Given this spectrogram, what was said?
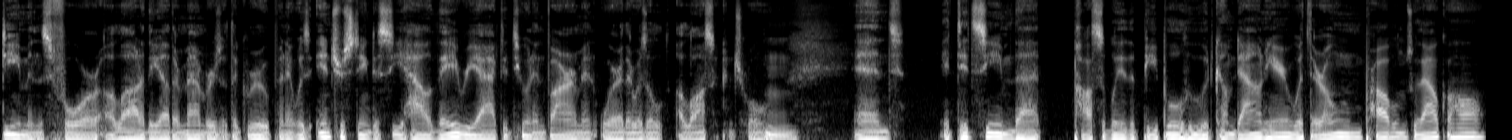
demons for a lot of the other members of the group. And it was interesting to see how they reacted to an environment where there was a, a loss of control. Hmm. And it did seem that possibly the people who would come down here with their own problems with alcohol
